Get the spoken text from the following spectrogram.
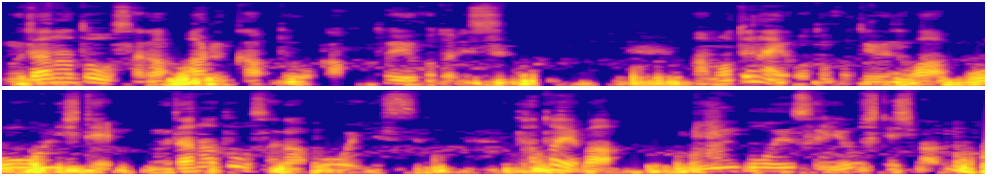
無駄な動作があるかどうかということです。まあ、モテない男というのは、往々にして無駄な動作が多いです。例えば、貧乏ゆすりをしてしまう。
